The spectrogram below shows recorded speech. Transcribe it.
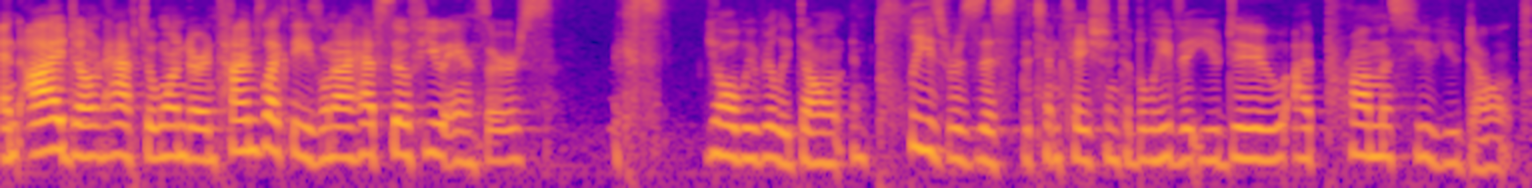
And I don't have to wonder in times like these when I have so few answers, because y'all, we really don't. And please resist the temptation to believe that you do. I promise you, you don't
